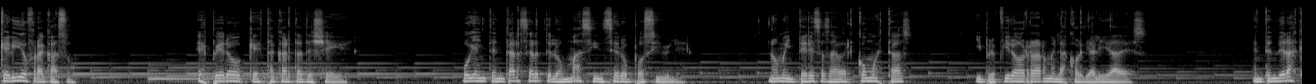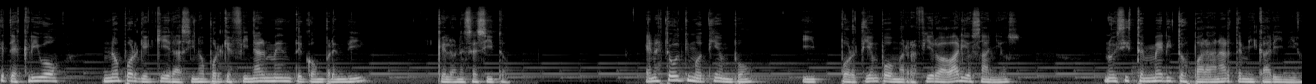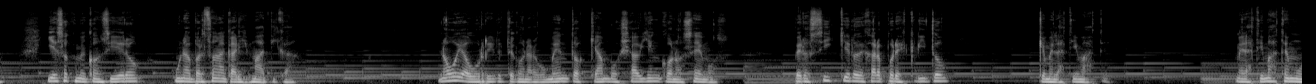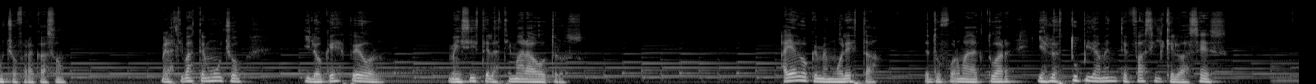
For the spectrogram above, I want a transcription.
Querido fracaso, espero que esta carta te llegue. Voy a intentar serte lo más sincero posible. No me interesa saber cómo estás y prefiero ahorrarme las cordialidades. Entenderás que te escribo no porque quiera, sino porque finalmente comprendí que lo necesito. En este último tiempo, y por tiempo me refiero a varios años, no hiciste méritos para ganarte mi cariño, y eso que me considero una persona carismática, no voy a aburrirte con argumentos que ambos ya bien conocemos, pero sí quiero dejar por escrito que me lastimaste. Me lastimaste mucho, fracaso. Me lastimaste mucho y lo que es peor, me hiciste lastimar a otros. Hay algo que me molesta de tu forma de actuar y es lo estúpidamente fácil que lo haces.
